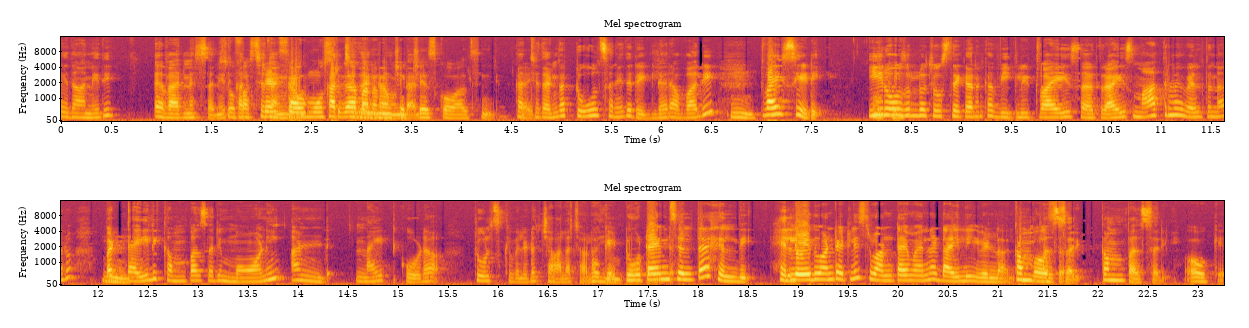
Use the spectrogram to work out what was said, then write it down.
లేదా అనేది అవేర్నెస్ అనేది. చేసుకోవాల్సింది. ఖచ్చితంగా టూల్స్ అనేది రెగ్యులర్ అవ్వాలి. ట్వైస్ ఏ డే ఈ రోజుల్లో చూస్తే కనుక వీక్లీ ట్వైస్ థ్రైస్ మాత్రమే వెళ్తున్నారు. But daily compulsory morning and night కూడా టూల్స్కి వెళ్ళడం చాలా చాలా ఓకే టూ టైమ్స్ వెళ్తే హెల్దీ లేదు అంటే అట్లీస్ట్ వన్ టైం అయినా డైలీ వెళ్ళాలి. Compulsory compulsory okay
